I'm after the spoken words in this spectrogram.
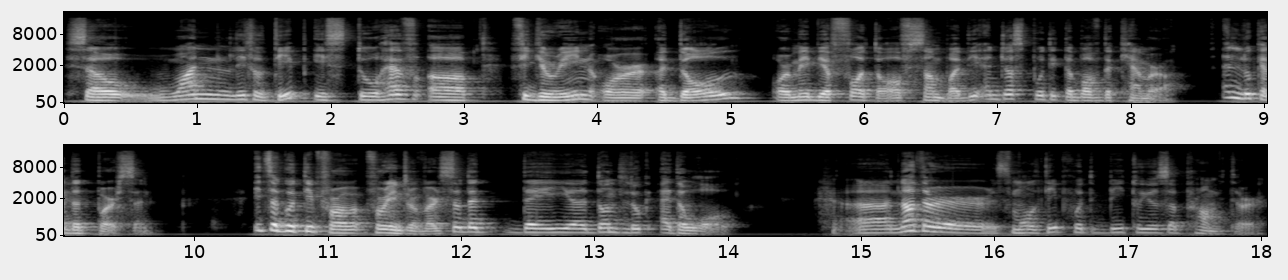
So one little tip is to have a figurine or a doll or maybe a photo of somebody and just put it above the camera. and look at that person. It's a good tip for, for introverts so that they uh, don't look at a wall. Another small tip would be to use a prompter,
